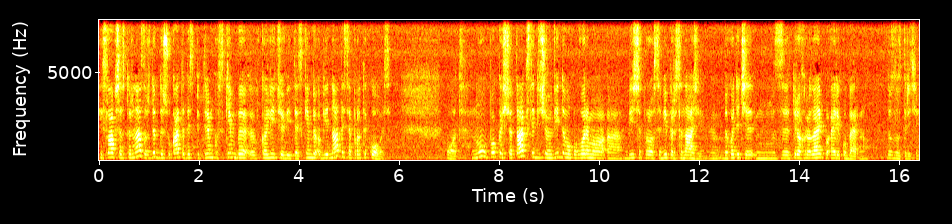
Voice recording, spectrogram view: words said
І слабша сторона завжди буде шукати десь підтримку, з ким би в коаліцію війти, з ким би об'єднатися проти когось. От. Ну, поки що так. В слідчому відео поговоримо е, більше про самі персонажі, е, виходячи з трьох ролей по Еріку Берну. До зустрічі!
